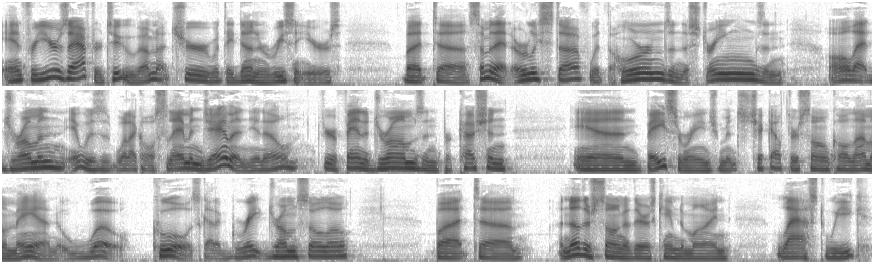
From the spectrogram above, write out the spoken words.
and for years after too. I'm not sure what they've done in recent years, but uh, some of that early stuff with the horns and the strings and all that drumming, it was what I call slamming jamming. You know, if you're a fan of drums and percussion and bass arrangements, check out their song called "I'm a Man." Whoa, cool! It's got a great drum solo. But uh, another song of theirs came to mind last week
